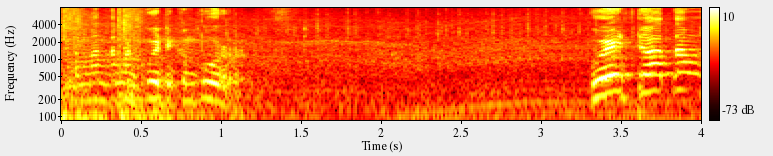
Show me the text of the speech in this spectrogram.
Teman-teman gue digempur. Gue datang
